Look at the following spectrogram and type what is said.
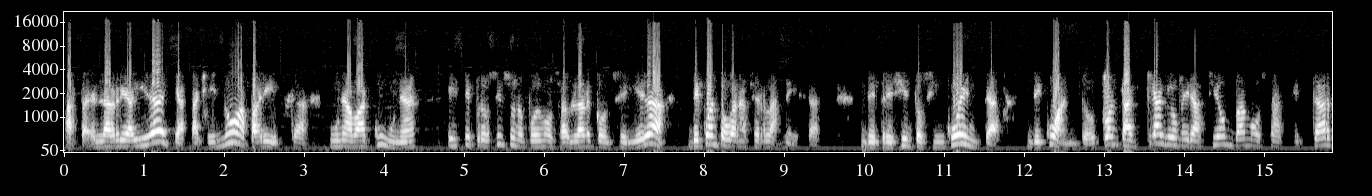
hasta la realidad es que hasta que no aparezca una vacuna, este proceso no podemos hablar con seriedad. ¿De cuánto van a ser las mesas? ¿De 350? ¿De cuánto? ¿Cuánta, ¿Qué aglomeración vamos a aceptar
